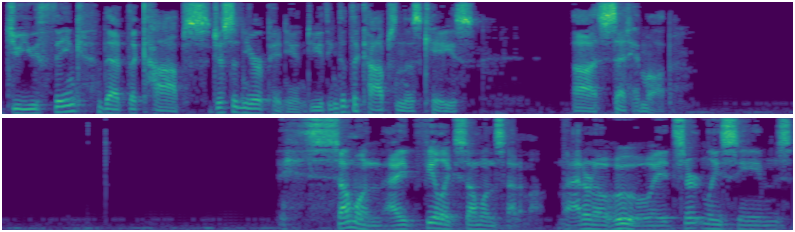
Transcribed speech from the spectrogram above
Do you think that the cops, just in your opinion, do you think that the cops in this case uh, set him up? Someone, I feel like someone set him up. I don't know who. It certainly seems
